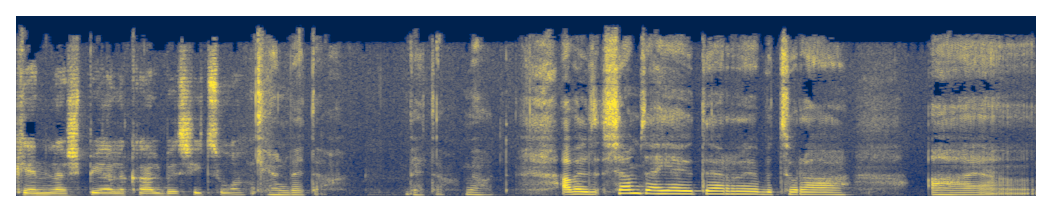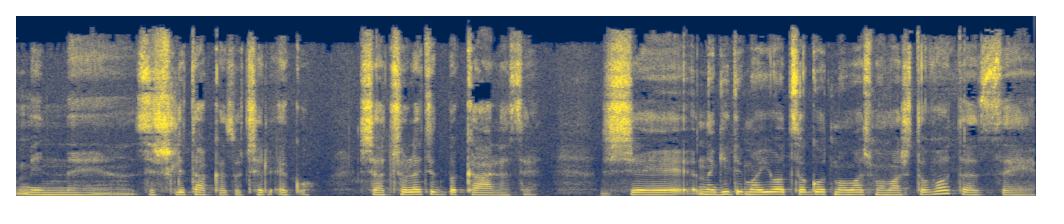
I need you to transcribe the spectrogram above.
כן להשפיע על הקהל באיזושהי צורה? כן, בטח, בטח, מאוד. אבל שם זה היה יותר אה, בצורה, מין, אה, זה שליטה כזאת של אגו, שאת שולטת בקהל הזה. שנגיד אם היו הצגות ממש ממש טובות, אז, אה,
